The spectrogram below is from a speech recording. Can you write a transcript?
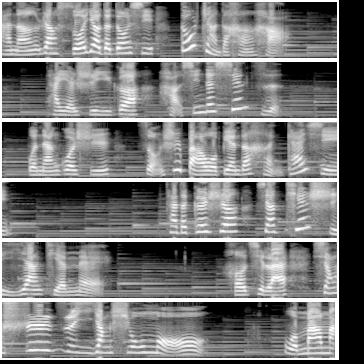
它能让所有的东西。都长得很好，她也是一个好心的仙子。我难过时，总是把我变得很开心。她的歌声像天使一样甜美，吼起来像狮子一样凶猛。我妈妈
